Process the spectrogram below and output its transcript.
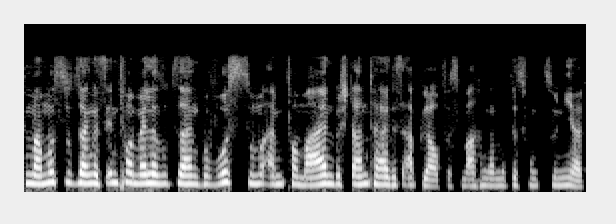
Man muss sozusagen das Informelle sozusagen bewusst zu einem formalen Bestandteil des Ablaufes machen, damit das funktioniert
